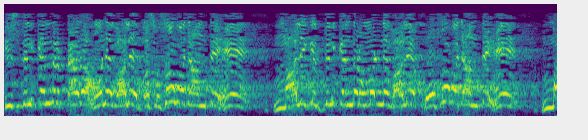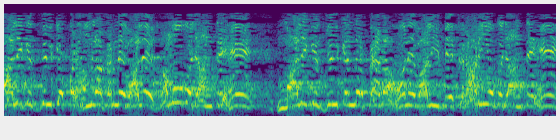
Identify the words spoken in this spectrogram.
اس دل کے اندر پیدا ہونے والے وسوسوں کو جانتے ہیں۔ مالک اس دل کے اندر امڑنے والے خوفوں کو جانتے ہیں۔ مالک اس دل کے اوپر حملہ کرنے والے غموں کو جانتے ہیں۔ مالک اس دل کے اندر پیدا ہونے والی بےقراریوں کو جانتے ہیں،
